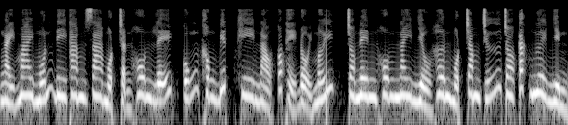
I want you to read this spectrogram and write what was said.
Ngày mai muốn đi tham gia một trận hôn lễ, cũng không biết khi nào có thể đổi mới, cho nên hôm nay nhiều hơn 100 chữ cho các ngươi nhìn,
